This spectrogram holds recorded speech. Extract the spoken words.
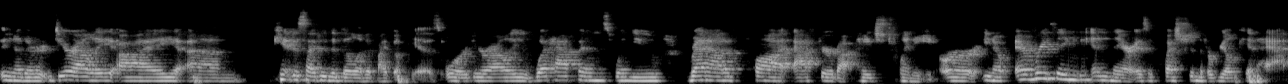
you know, they're Dear Ally, I um, can't decide who the villain of my book is, or Dear Ally, what happens when you run out of plot after about page 20? Or, you know, everything in there is a question that a real kid had.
